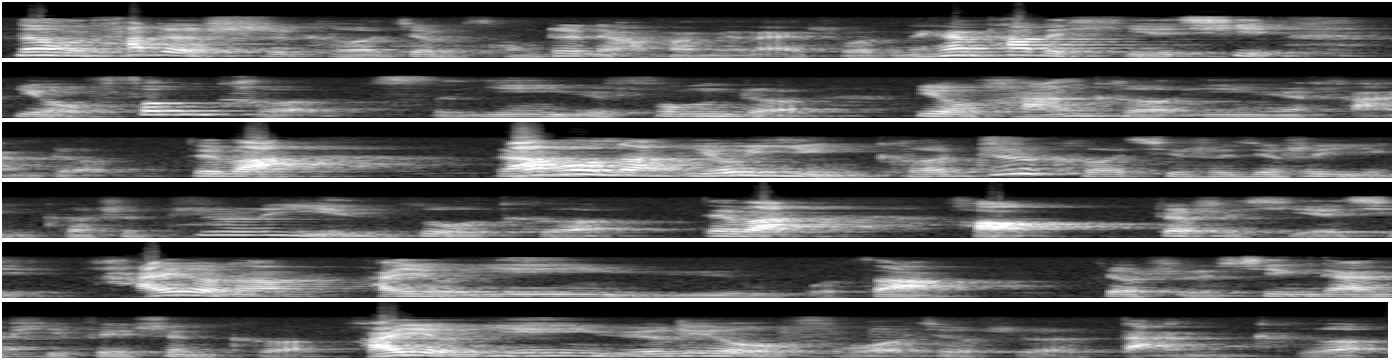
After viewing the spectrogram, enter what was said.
那么它这十咳就是从这两方面来说的。你看它的邪气有风咳，此因于风者；有寒咳，因于寒者，对吧？然后呢，有隐咳、支咳，其实就是隐咳，是支隐作咳，对吧？好，这是邪气。还有呢，还有阴于五脏，就是心肝脾肺肾咳；还有阴于六腑，就是胆咳、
